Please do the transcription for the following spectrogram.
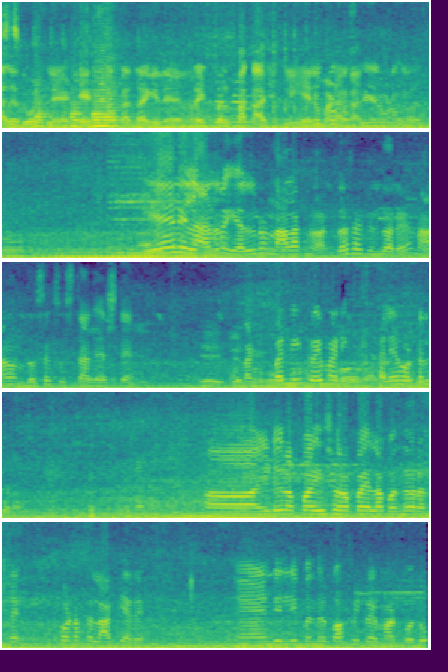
ಕಾಲದ ಟೇಸ್ಟ್ ಹೋಟ್ಲೆ ಟೇಸ್ಟ್ ಸಖತ್ತಾಗಿದೆ ಪ್ರೈಸ್ ಸ್ವಲ್ಪ ಕಾಸ್ಟ್ಲಿ ಏನು ಮಾಡೋಕ್ಕಾಗಲ್ಲ. ಏನಿಲ್ಲ ಅಂದ್ರೆ ಎಲ್ಲರೂ ನಾಲ್ಕು ನಾಲ್ಕು ದೋಸೆ ತಿಂದವ್ರೆ. ನಾನೊಂದು ದೋಸೆ ಸುಸ್ತಾದೆ ಅಷ್ಟೇ. ಬಟ್ ಬನ್ನಿ ಟ್ರೈ ಮಾಡಿ. ಹಳೆ ಹೋಟೆಲ್. ಯಡಿಯೂರಪ್ಪ ಈಶ್ವರಪ್ಪ ಎಲ್ಲ ಬಂದವರಂತೆ. ಫೋಟೋಸ್ ಎಲ್ಲ ಹಾಕ್ಯಾರೆ. ಆ್ಯಂಡ್ ಇಲ್ಲಿ ಬಂದರೆ ಕಾಫಿ ಟ್ರೈ ಮಾಡ್ಬೋದು.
